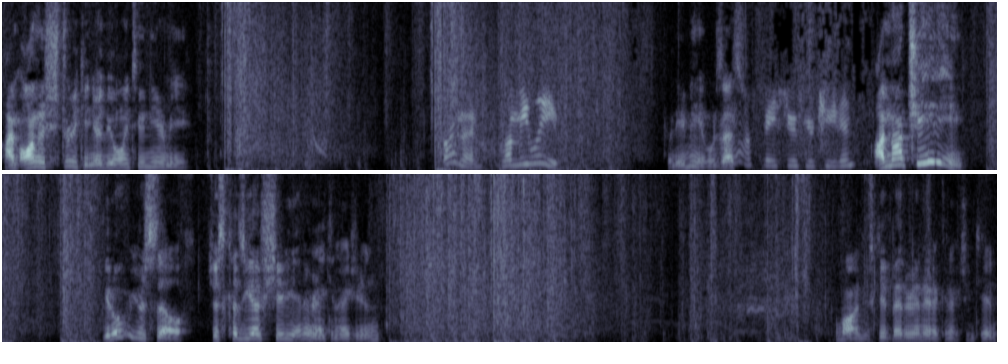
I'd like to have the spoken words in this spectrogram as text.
I'm on a streak and you're the only two near me. Fine then. Let me leave. What do you mean? What is I that? don't want to face you if you're cheating. I'm not cheating. Get over yourself. Just because you have shitty internet connection. Come on, just get better internet connection, kid.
